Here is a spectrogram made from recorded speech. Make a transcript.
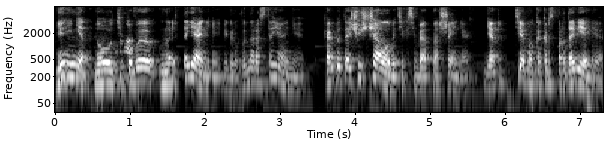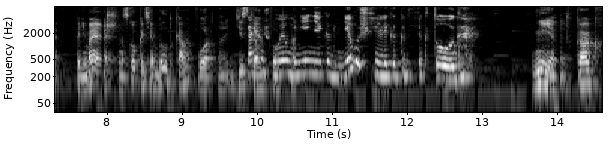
Не, не, нет, ну типа Ага. вы на расстоянии, я говорю, вы на расстоянии. Как бы ты ощущала в этих себя отношениях? Я тут тема как раз про доверие, понимаешь? Насколько тебе было бы комфортно, дискомфортно? мое мнение как девушки или как инфектолога? Нет, как,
